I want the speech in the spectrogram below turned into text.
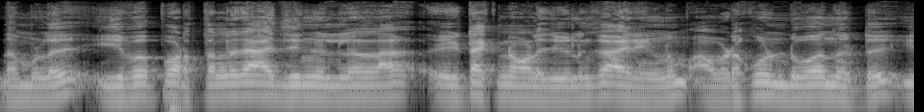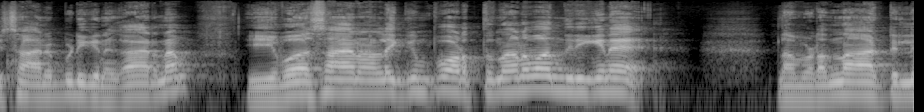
നമ്മൾ ഇവ പുറത്തുള്ള രാജ്യങ്ങളിലുള്ള ഈ ടെക്നോളജികളും കാര്യങ്ങളും അവിടെ കൊണ്ടുവന്നിട്ട് ഈ സാധനം പിടിക്കണം. കാരണം ഈ സാധനങ്ങളിലേക്കും പുറത്തുനിന്നാണ് വന്നിരിക്കണേ. നമ്മുടെ നാട്ടിൽ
